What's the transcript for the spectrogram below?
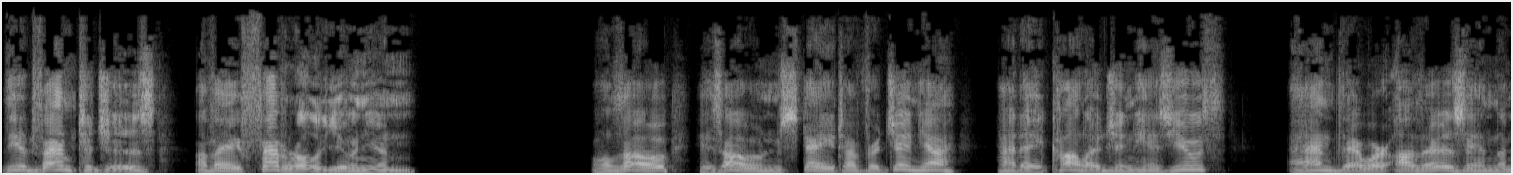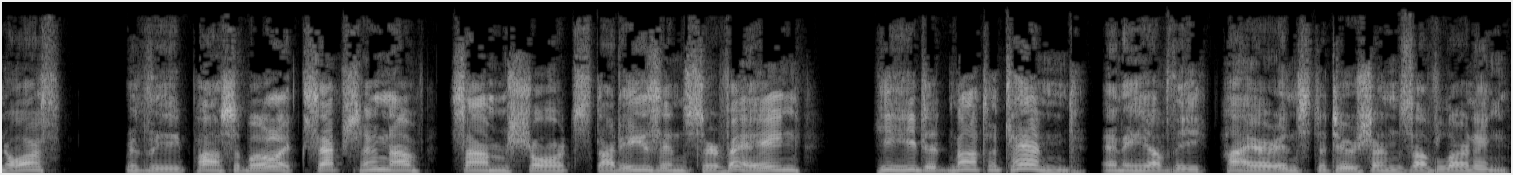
the advantages of a Federal Union. Although his own State of Virginia had a college in his youth, and there were others in the North, with the possible exception of some short studies in surveying, he did not attend any of the higher institutions of learning.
